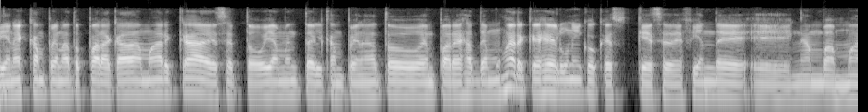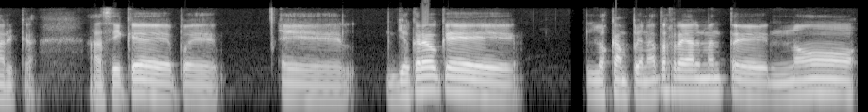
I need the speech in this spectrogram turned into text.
tienes campeonatos para cada marca, excepto obviamente el campeonato en parejas de mujeres, que es el único que, se defiende eh, en ambas marcas. Así que, pues, eh, yo creo que los campeonatos realmente no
